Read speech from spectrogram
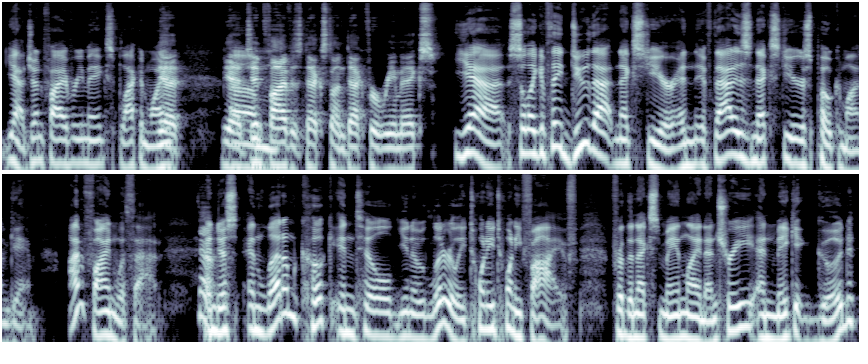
yeah, Gen 5 remakes, black and white. Yeah, yeah. Gen Um, 5 is next on deck for remakes. Yeah, so like if they do that next year, and if that is next year's Pokemon game, I'm fine with that. Yeah. And just and let them cook until you know literally 2025 for the next mainline entry and make it good.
